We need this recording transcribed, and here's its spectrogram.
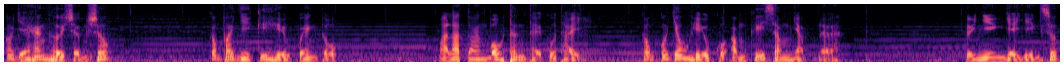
Có vẻ hắn hơi sửng sốt, Không phải vì ký hiệu quen thuộc, Mà là toàn bộ thân thể của thầy Không có dấu hiệu của âm khí xâm nhập nữa. Tuy nhiên về diễn xuất,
